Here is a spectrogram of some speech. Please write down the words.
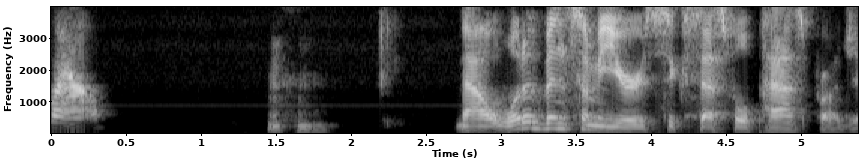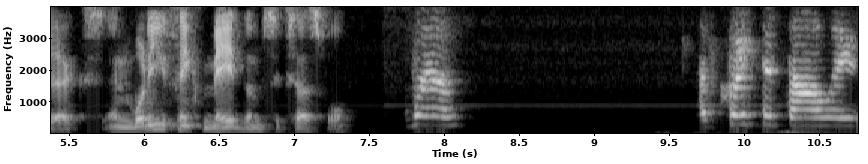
well. Mm-hmm. Now, what have been some of your successful past projects, and what do you think made them successful? Well, of course, it's always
